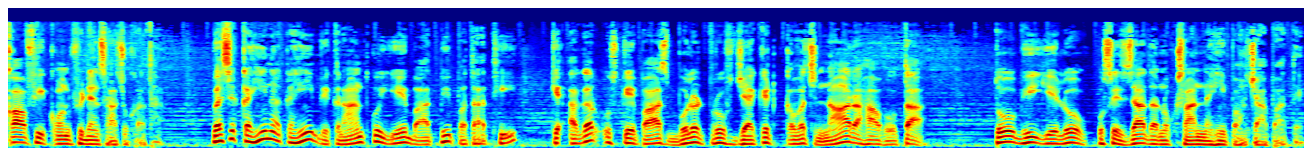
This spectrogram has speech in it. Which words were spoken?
काफ़ी कॉन्फिडेंस आ चुका था। वैसे कहीं ना कहीं विक्रांत को ये बात भी पता थी कि अगर उसके पास बुलेट प्रूफ जैकेट कवच ना रहा होता तो भी ये लोग उसे ज़्यादा नुकसान नहीं पहुँचा पाते।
